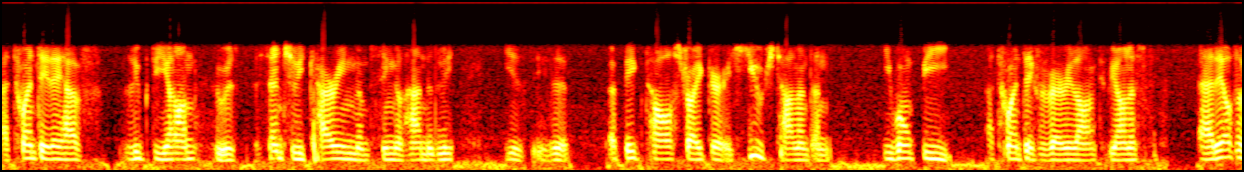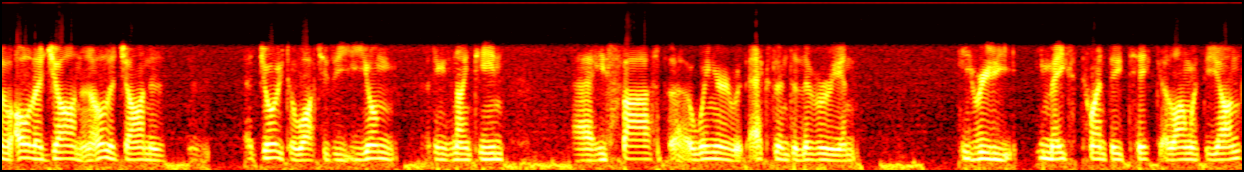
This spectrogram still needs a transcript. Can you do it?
At 20, they have Luke de Jong, who is essentially carrying them single-handedly. He is he's a, a big, tall striker, a huge talent, and he won't be at 20 for very long, to be honest. Uh, they also have Ola John, and Ola John is, is a joy to watch. He's young, I think he's 19. Uh, he's fast, a winger with excellent delivery, and he really he makes 20 tick along with the young.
